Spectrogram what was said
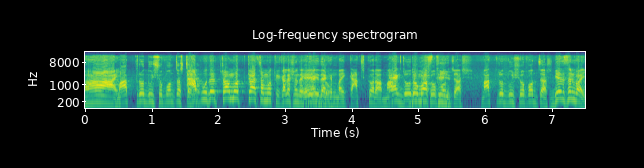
ভাই। মাত্র 250 টাকা। আপুদের চমৎকার চমৎকার কালেকশন দেখেন এই যে দেখেন ভাই কাজ করা মাত্র 250 মাত্র 250 দিয়ে দিয়েছেন ভাই?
